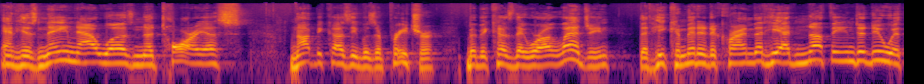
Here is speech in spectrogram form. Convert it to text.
And his name now was notorious, not because he was a preacher, but because they were alleging that he committed a crime that he had nothing to do with.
